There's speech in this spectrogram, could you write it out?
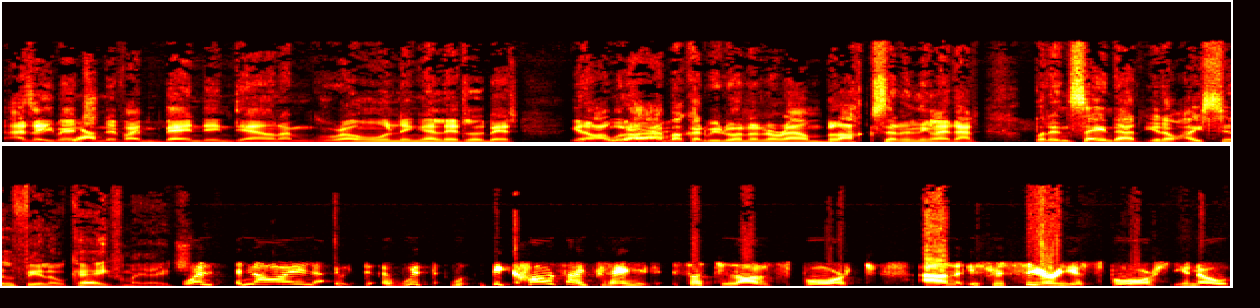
as I mentioned, Yeah. if I'm bending down, I'm groaning a little bit. You know, I, Yeah. I'm not going to be running around blocks and anything like that. But in saying that, you know, I still feel okay for my age. Well, Niall, with because I played such a lot of sport, and it was serious sport. You know,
